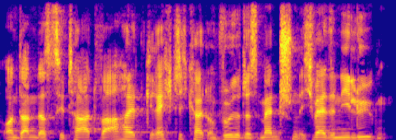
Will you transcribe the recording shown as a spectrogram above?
und dann das Zitat Wahrheit, Gerechtigkeit und Würde des Menschen, ich werde nie lügen.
